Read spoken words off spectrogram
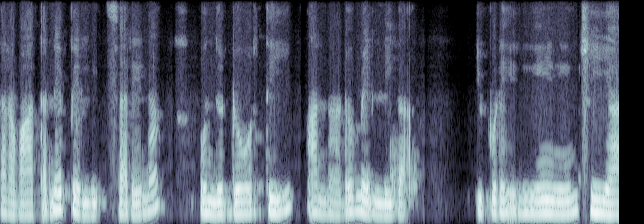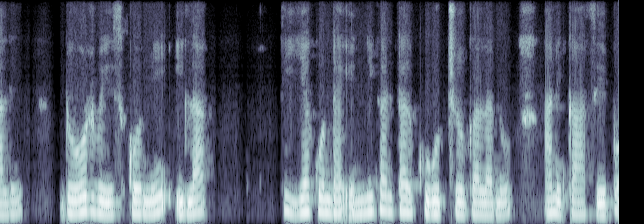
తర్వాతనే పెళ్ళి. సరేనా? ముందు డోర్ తీ అన్నాడు మెల్లిగా. ఇప్పుడు నేనేం చేయాలి? డోర్ వేసుకొని ఇలా తీయకుండా ఎన్ని గంటలు కూర్చోగలను అని కాసేపు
